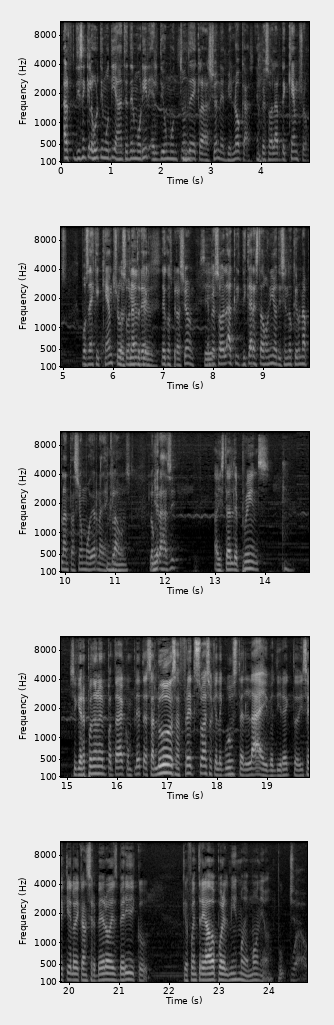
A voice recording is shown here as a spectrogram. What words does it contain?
al- dicen que los últimos días antes de él morir, él dio un montón de declaraciones bien locas. Empezó a hablar de chemtrails. Vos sabés que chemtrails es una teoría de conspiración. Sí. Empezó a criticar a Estados Unidos diciendo que era una plantación moderna de esclavos. Ujú. Lo Mi- que así. Ahí está el de Prince. Si quieres ponerlo en pantalla completa. Saludos a Fred Suazo que le gusta el live, el directo. Dice que lo de Cancerbero es verídico. Que fue entregado por el mismo demonio. Pucha. Wow.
